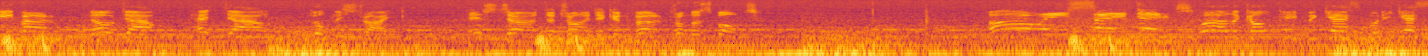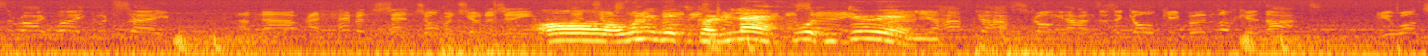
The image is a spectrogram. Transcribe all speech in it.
beaten keeper. No doubt. Head down. Lovely strike. His turn to try to convert from the spot. Oh, he saved it! Well, the goalkeeper guessed, but he guessed the right way. Good save. And now a heaven-sent opportunity. Oh, I wanted it to go left. What are you save. Well, you doing? have to have strong hands as a goalkeeper, look at that. You want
